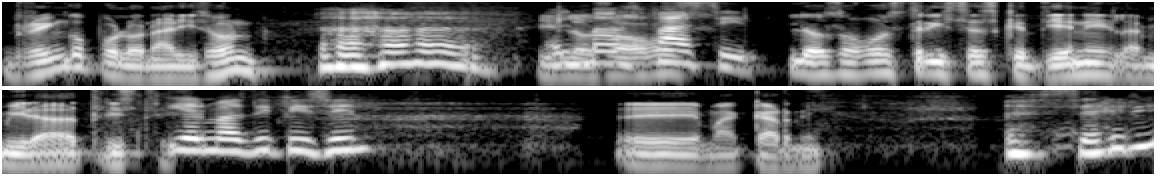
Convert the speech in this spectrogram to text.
Ringo por lo narizón. Y el los más ojos, fácil. Los ojos tristes que tiene, la mirada triste. ¿Y el más difícil? Eh, McCartney. ¿En serio?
